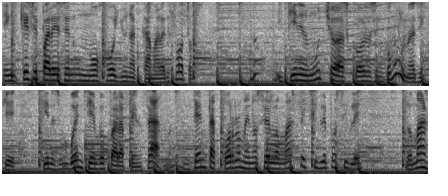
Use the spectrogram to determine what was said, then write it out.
en qué se parecen un ojo y una cámara de fotos y tienen muchas cosas en común, así que tienes un buen tiempo para pensar. Intenta por lo menos ser lo más flexible posible, lo más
